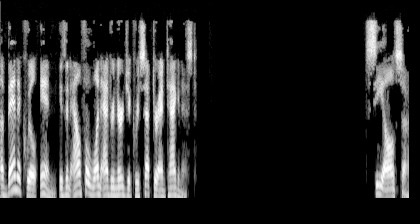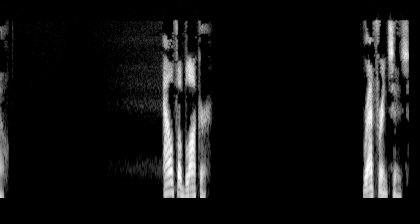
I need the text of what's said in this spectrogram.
Abanaquil in, is an alpha-1 adrenergic receptor antagonist. See also. Alpha blocker. References.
